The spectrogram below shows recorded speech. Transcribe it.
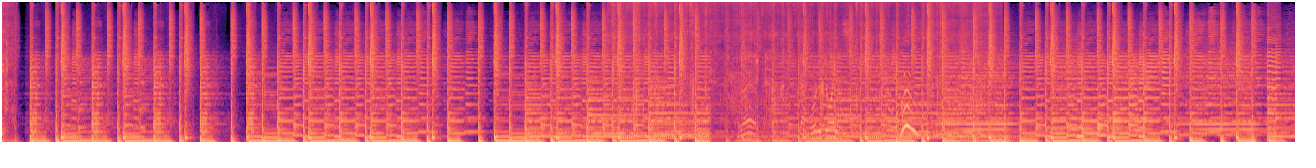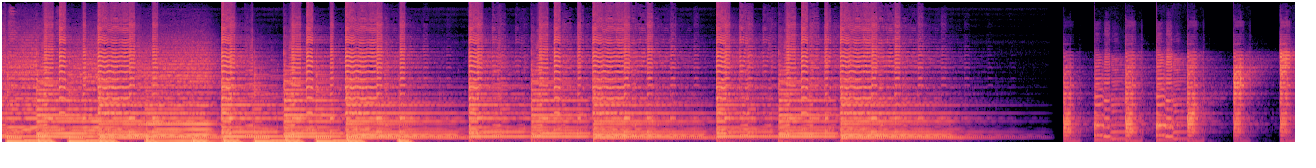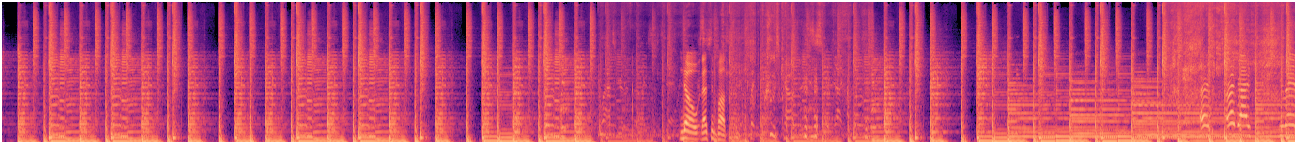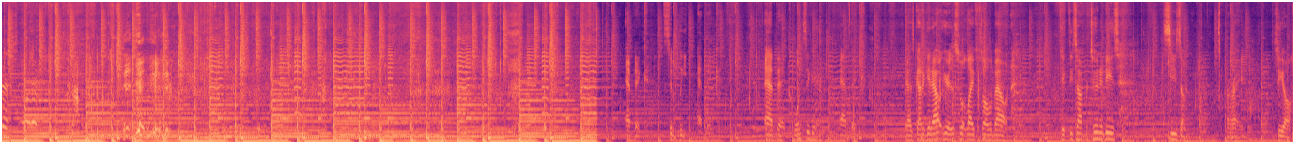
No, that's impossible. Who's counting? This is spectacular. All right, all right, guys. See you later. epic, simply epic, epic. Once again, epic. Guys, got to get out here. This is what life is all about. Take these opportunities, seize them. All right, see y'all.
